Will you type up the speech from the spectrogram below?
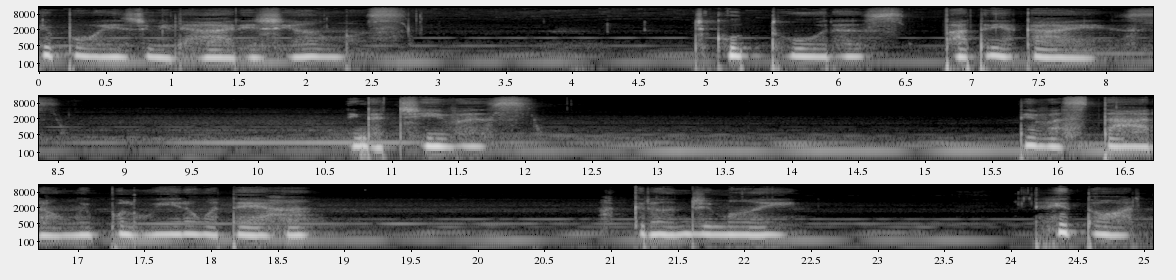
Depois de milhares de anos, de culturas patriarcais negativas devastaram e poluíram a terra. A grande mãe retorna.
